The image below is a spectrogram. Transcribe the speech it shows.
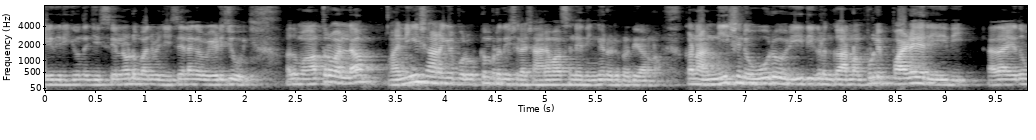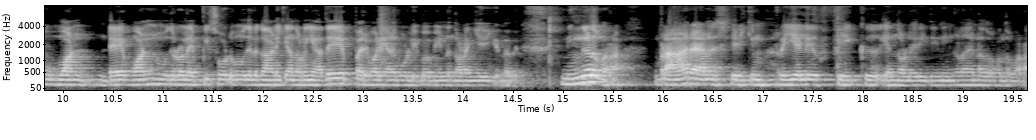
ചെയ്തിരിക്കുമെന്ന് ജിസയിലിനോട് പറഞ്ഞു അങ്ങ് മേടിച്ചു പോയി. അത് മാത്രമല്ല അനീഷ് ആണെങ്കിൽ പോലും ഒട്ടും പ്രതീക്ഷയില്ല ഷാനവാസിന്റെ ഇങ്ങനെ ഒരു പ്രതികരണം. കാരണം അനീഷിന്റെ ഓരോ രീതികളും കാരണം പുള്ളി പഴയ രീതി. അതായത് വൺ ഡേ വൺ മുതലുള്ള എപ്പിസോഡ് മുതൽ കാണിക്കാൻ തുടങ്ങി അതേ പരിപാടിയാണ് പുള്ളി ഇപ്പോൾ വീണ്ടും തുടങ്ങിയിരിക്കുന്നത്. നിങ്ങൾ പറ ഇവിടെ ആരാണ് ശരിക്കും റിയൽ ഫേക്ക് എന്നുള്ള രീതി നിങ്ങൾ തന്നെ തുറന്ന് പറ.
